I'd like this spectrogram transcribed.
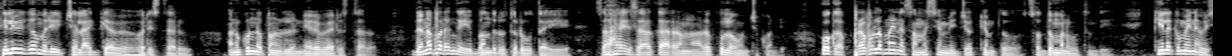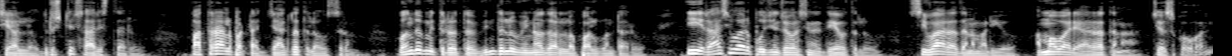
తెలివిగా మరియు చలాగ్గా వ్యవహరిస్తారు. అనుకున్న పనులు నెరవేరుస్తారు. ధనపరంగా ఇబ్బందులు తొలుగుతాయి. సహాయ సహకారాలను అదుపులో ఉంచుకోండి. ఒక ప్రబలమైన సమస్య మీ జోక్యంతో సొద్దుమరుగుతుంది కీలకమైన విషయాల్లో దృష్టి సారిస్తారు. పత్రాల పట్ల జాగ్రత్తలు అవసరం. బంధుమిత్రులతో విందులు వినోదాల్లో పాల్గొంటారు. ఈ రాశివారు పూజించవలసిన దేవతలు శివారాధన మరియు అమ్మవారి ఆరాధన చేసుకోవాలి.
